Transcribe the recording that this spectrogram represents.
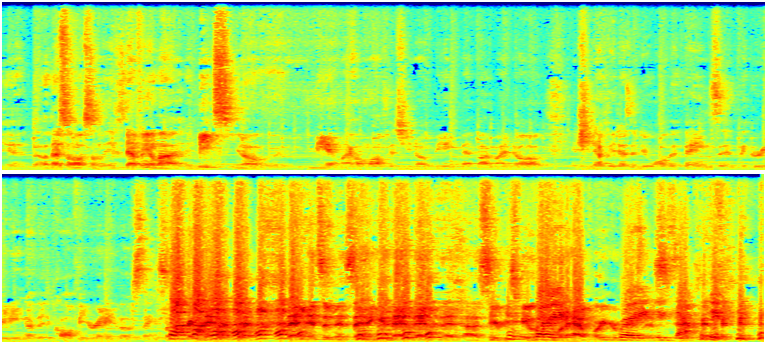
Yeah, that's awesome. It's definitely a lot. It beats, you know, me at my home office, you know, being met by my dog, and she definitely doesn't do all the things and the greeting or the coffee or any of those things. So it's great to have that, that intimate setting and that that, that uh, serious feel right. you want to have for your right, business. exactly.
